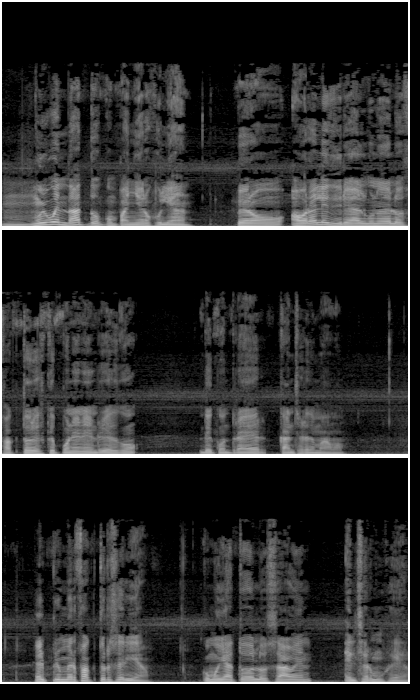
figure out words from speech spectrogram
Mm, muy buen dato, compañero Julián. Pero ahora les diré algunos de los factores que ponen en riesgo de contraer cáncer de mama. El primer factor sería, como ya todos lo saben, el ser mujer,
